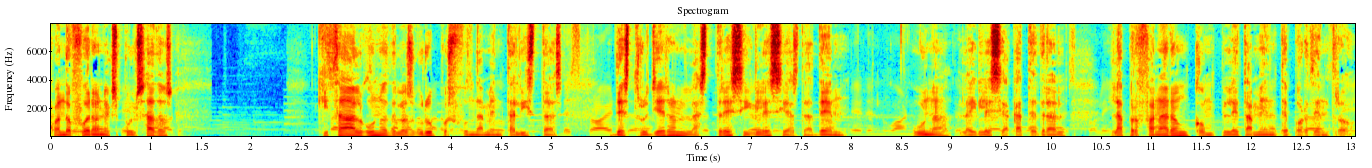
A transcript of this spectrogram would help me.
Cuando fueron expulsados, quizá alguno de los grupos fundamentalistas destruyeron las tres iglesias de Adén una, la iglesia catedral, la profanaron completamente por dentro.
